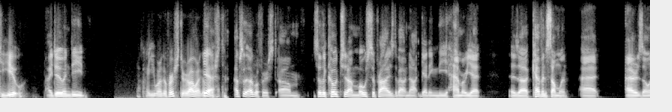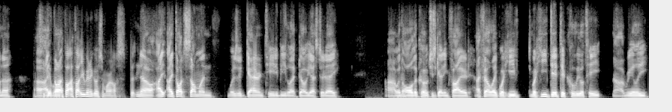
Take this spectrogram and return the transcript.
Do you? I do indeed. Okay, you want to go first, or do I want to go Yeah. first? Absolutely, I'll go first. Um, so the coach that I'm most surprised about not getting the hammer yet is uh, Kevin Sumlin at Arizona. Uh, I one. I thought thought I thought you were gonna go somewhere else, but no, I, I thought Sumlin was a guarantee to be let go yesterday. Uh, with Mhm. all the coaches getting fired, I felt like what he what he did to Khalil Tate uh, really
